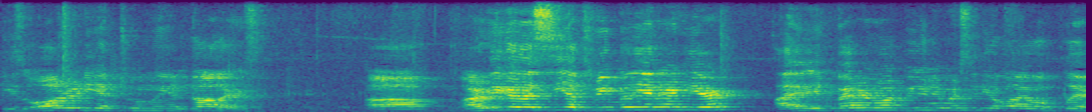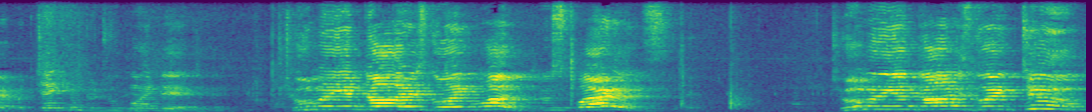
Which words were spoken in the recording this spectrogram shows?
He's already at $2 million. Uh, are we going to see a $3 millionaire here? I, it better not be University of Iowa player, but take him to 2.8. $2 million going one to Spartans. $2 million going two.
